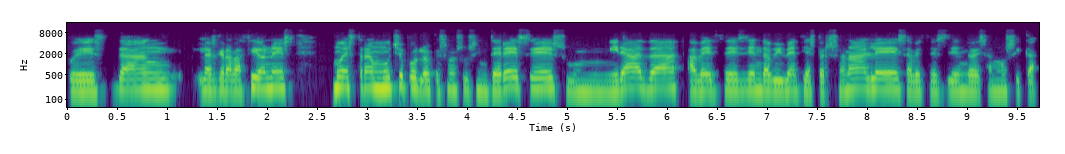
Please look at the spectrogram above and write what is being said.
pues dan las grabaciones muestran mucho por lo que son sus intereses, su mirada, a veces yendo a vivencias personales, a veces yendo a esa música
